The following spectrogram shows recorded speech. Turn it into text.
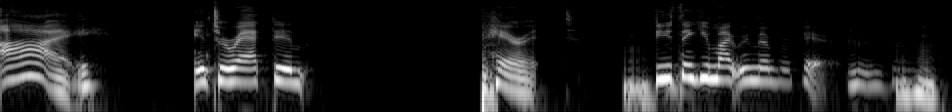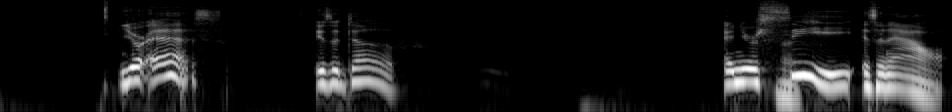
I, interactive parrot. Hmm. Do you think you might remember a parrot? Your S is a dove. And your C is an owl.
